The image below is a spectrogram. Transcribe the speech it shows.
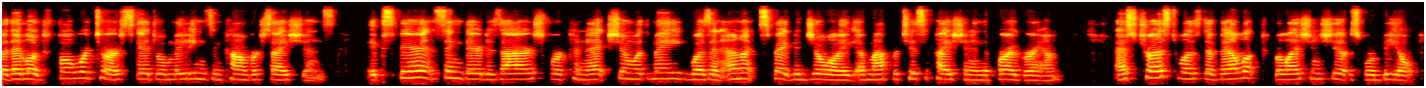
but they looked forward to our scheduled meetings and conversations. Experiencing their desires for connection with me was an unexpected joy of my participation in the program. As trust was developed, relationships were built.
